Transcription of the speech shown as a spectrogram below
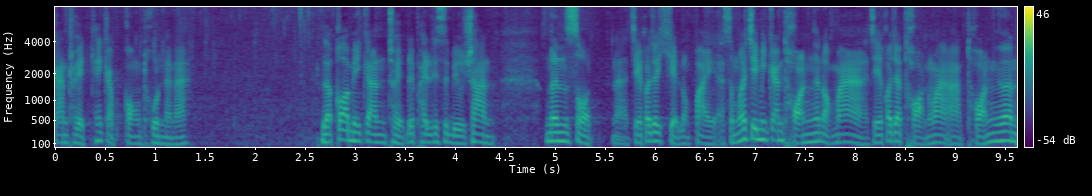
การเทรดให้กับกองทุนนะนะแล้วก็มีการเทรดด้วย price distribution เงินสดนะเจก็จะเขียนลงไป สมมติเจมีการถอนเงินออกมา เจก็จะถอนว่าอะถอนเงิน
